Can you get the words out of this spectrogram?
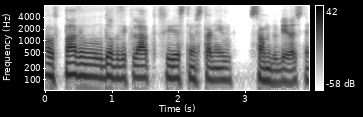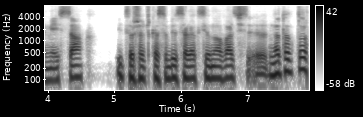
od paru dobrych lat jestem w stanie sam wybierać te miejsca i troszeczkę sobie selekcjonować. No to, to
